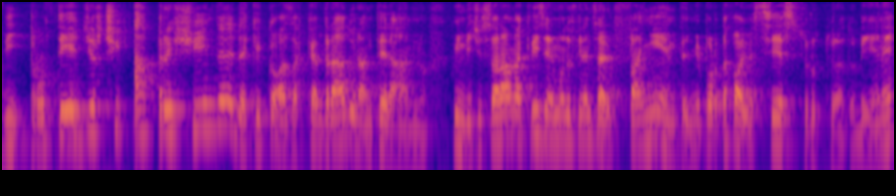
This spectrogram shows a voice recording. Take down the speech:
di proteggerci a prescindere da che cosa accadrà durante l'anno. Quindi ci sarà una crisi nel mondo finanziario, fa niente, il mio portafoglio si è strutturato bene,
